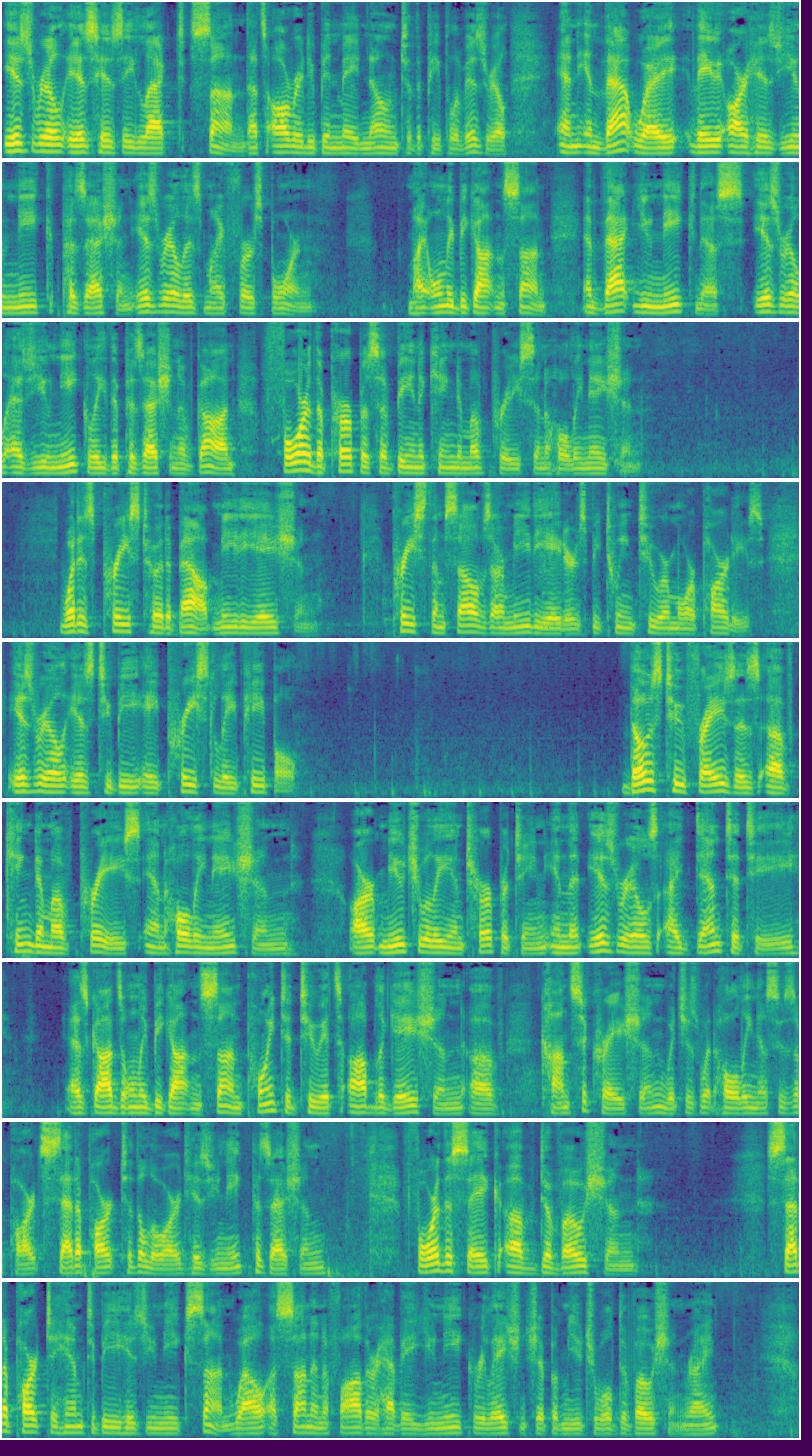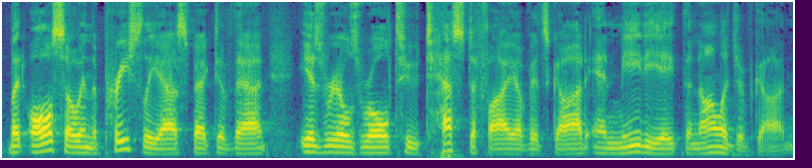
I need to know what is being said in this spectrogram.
Israel is his elect son. That's already been made known to the people of Israel. And in that way, they are his unique possession. Israel is my firstborn my only begotten Son. And that uniqueness, Israel as uniquely the possession of God for the purpose of being a kingdom of priests and a holy nation. What is priesthood about? Mediation. Priests themselves are mediators between two or more parties. Israel is to be a priestly people those two phrases of kingdom of priests and holy nation are mutually interpreting in that Israel's identity as God's only begotten Son pointed to its obligation of consecration, which is what holiness is apart, set apart to the Lord, his unique possession, for the sake of devotion, set apart to him to be his unique son. Well, a son and a father have a unique relationship of mutual devotion, right? But also in the priestly aspect of that, Israel's role to testify of its God and mediate the knowledge of God.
